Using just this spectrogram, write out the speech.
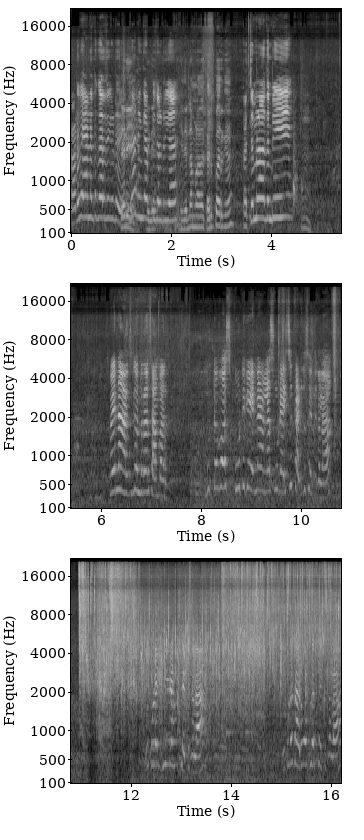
கடுகு எண்ணத்துக்கு அரைச்சிக்கிட்டு. என்ன நீங்கள் எப்படி சொல்கிறீங்க இது என்ன மிளகா? கருப்பாக இருக்கு? பச்சை மிளகா தம்பி. போய் நான் அரைச்சிட்டு வந்துடுறேன் சாம்பார் முட்டைகோஸ் கூட்டுக்கு என்ன நல்லா சூடாயிடுச்சு கடுகு சேர்த்துக்கலாம். இது கூட ஜீரகம் சேர்த்துக்கலாம். இது கூட கருவேப்பிலை சேர்த்துக்கலாம்.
